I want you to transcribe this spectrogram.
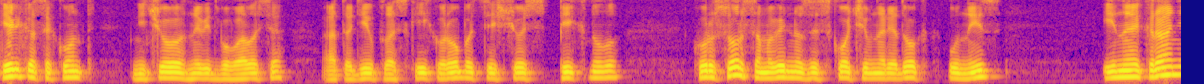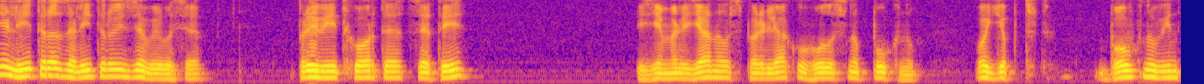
Кілька секунд нічого не відбувалося, а тоді в пласкій коробці щось пікнуло. Курсор самовільно зіскочив на рядок униз, і на екрані літера за літерою з'явилося. Привіт, Хорте, це ти? Ємельянов з переляку голосно пукнув. Ой, йопт. Бовкнув він,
